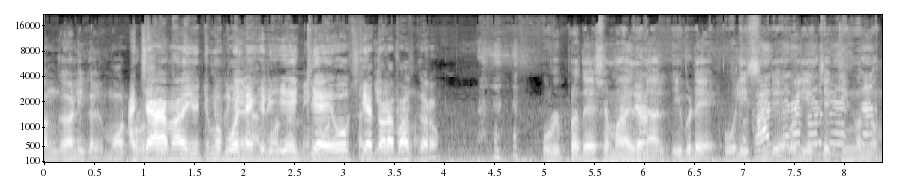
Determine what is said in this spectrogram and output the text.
ബംഗാളികൾ ഉൾപ്രദേശമായതിനാൽ ഇവിടെ പോലീസിന്റെ വലിയ ചെക്കിംഗ് ഒന്നും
